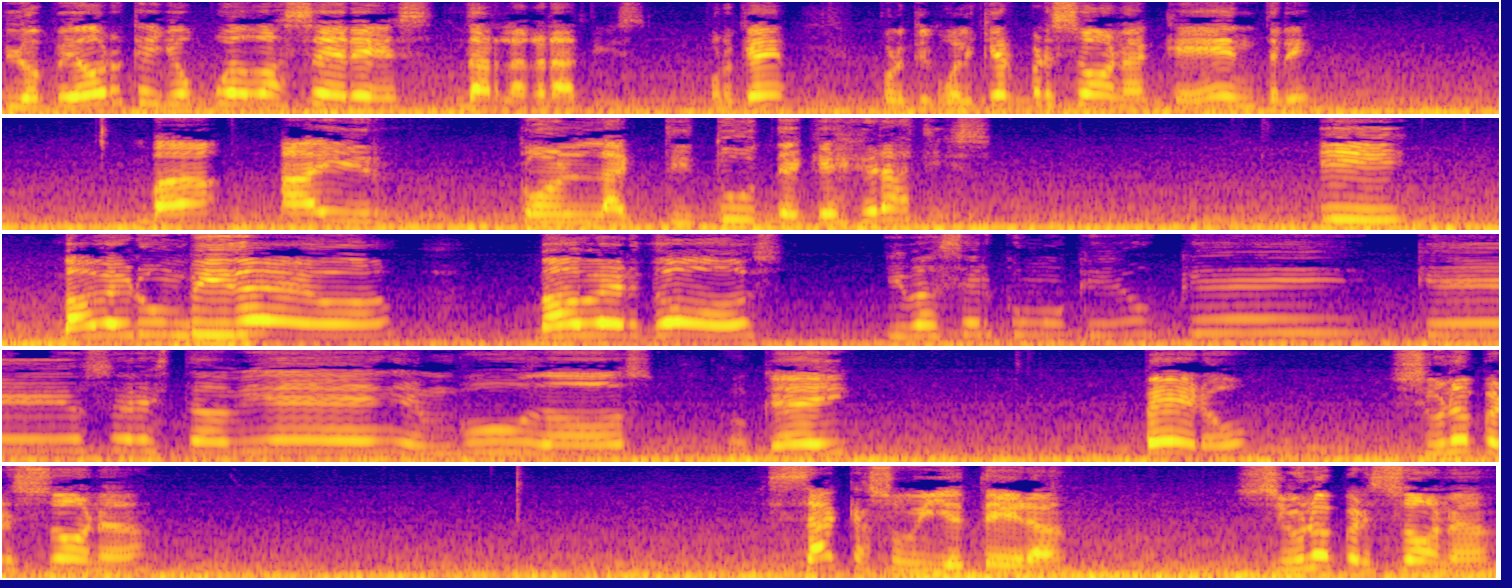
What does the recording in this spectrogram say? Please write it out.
lo peor que yo puedo hacer es darla gratis. ¿Por qué? Porque cualquier persona que entre va a ir con la actitud de que es gratis. Y va a haber un video, va a haber dos, y va a ser como que, ok, que, o sea, está bien, embudos, ok. Pero si una persona saca su billetera, si una persona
